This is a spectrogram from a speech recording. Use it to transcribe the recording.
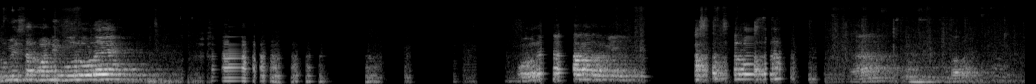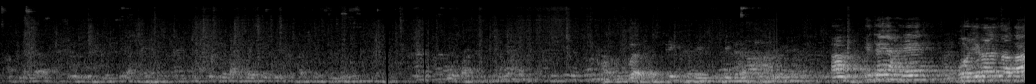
तुम्ही सर्वांनी बोलवलंय. बोलवलंय तुम्ही. असंच चालू असतं ना? इथे आहे भोजराज दादा.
